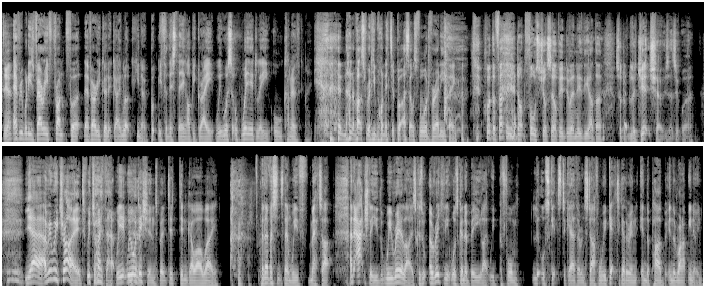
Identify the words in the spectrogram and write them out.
Yeah. Everybody's very front foot. They're very good at going, look, you know, book me for this thing. I'll be great. We were sort of weirdly all kind of. none of us really wanted to put ourselves forward for anything. Well, the fact that you've not forced yourself into any of the other sort of legit shows, as it were. Yeah, I mean, we tried. We tried that. We we auditioned, but it just didn't go our way. but ever since then, we've met up, and actually, we realised because originally it was going to be like we'd perform little skits together and stuff, and we'd get together in, in the pub in the run up, you know, in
